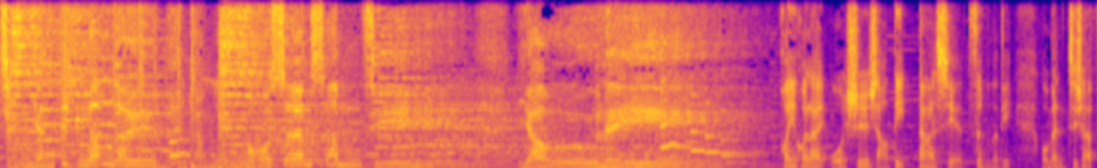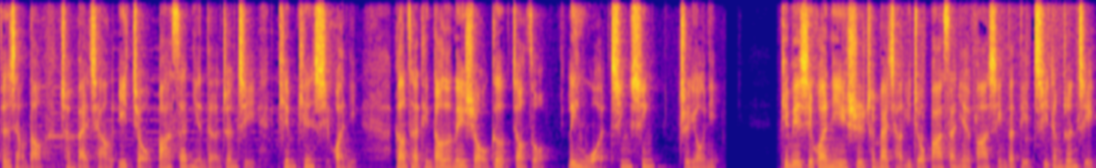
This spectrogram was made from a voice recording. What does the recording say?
情人的眼泪，能令我伤心。只有你。欢迎回来，我是小 D，大写字母的 D。我们继续来分享到陈百强一九八三年的专辑《偏偏喜欢你》。刚才听到的那首歌叫做《令我倾心只有你》。《偏偏喜欢你》是陈百强一九八三年发行的第七张专辑，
